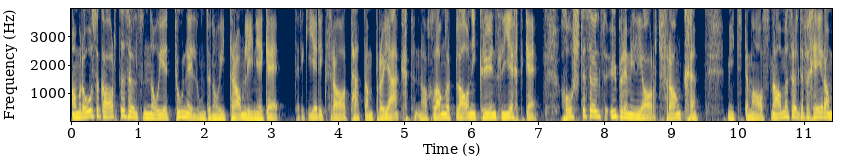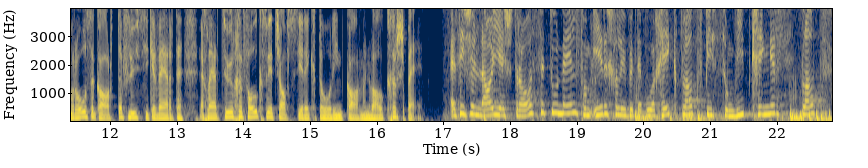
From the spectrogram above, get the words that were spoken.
Am Rosengarten soll es einen neuen Tunnel und eine neue Tramlinie geben. Der Regierungsrat hat am Projekt nach langer Planung grünes Licht gegeben. Kosten soll es über eine Milliarde Franken. Mit den Massnahmen soll der Verkehr am Rosengarten flüssiger werden, erklärt Zürcher Volkswirtschaftsdirektorin Carmen Walker-Späh. Es ist ein neuer Strassentunnel vom Irchel über den Buchheckplatz bis zum Wiebkingerplatz.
